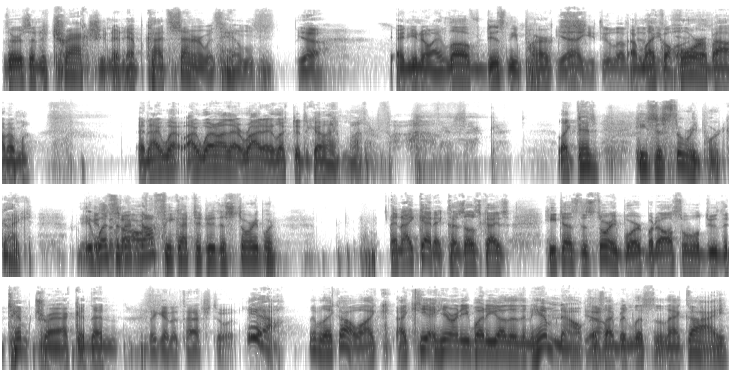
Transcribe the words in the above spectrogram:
there's an attraction at Epcot Center with him. Yeah. And you know, I love Disney parks. Yeah, you do love I'm Disney like a parks. whore about them. And I went I went on that ride. I looked at the guy like, motherfucker, oh, there's that guy. Like that he's a storyboard guy. It wasn't enough. He got to do the storyboard. And I get it because those guys, he does the storyboard, but also will do the temp track, and then They get attached to it. yeah. They were like, oh, well, I, c- I can't hear anybody other than him now because Yeah. I've been listening to that guy.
